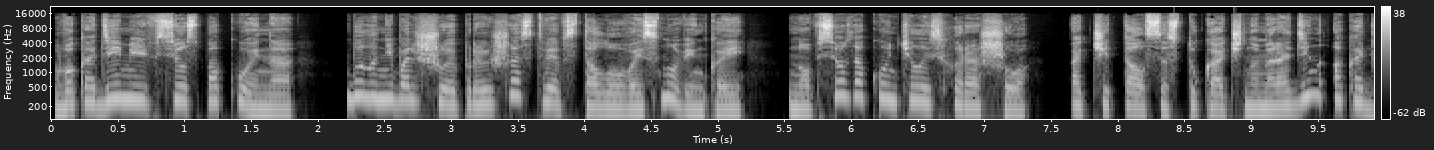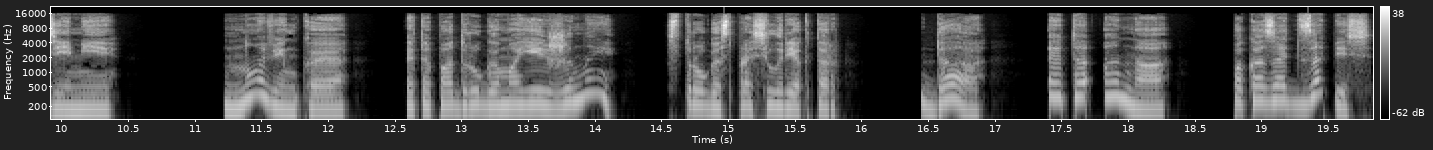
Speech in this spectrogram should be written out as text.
В академии все спокойно. Было небольшое происшествие в столовой с новенькой, но все закончилось хорошо. Отчитался стукач номер один академии. «Новенькая? Это подруга моей жены?» строго спросил ректор. «Да, это она. Показать запись?»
